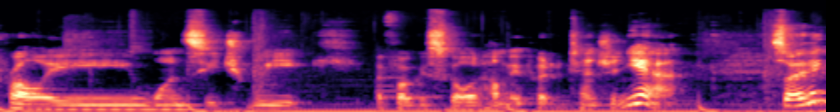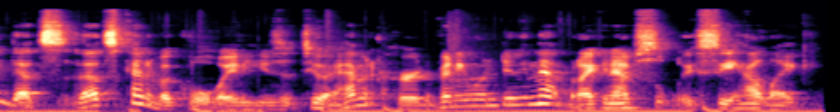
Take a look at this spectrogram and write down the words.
probably once each week. A focus goal would help me put attention. Yeah, so I think that's that's kind of a cool way to use it too. I haven't heard of anyone doing that, but I can absolutely see how like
